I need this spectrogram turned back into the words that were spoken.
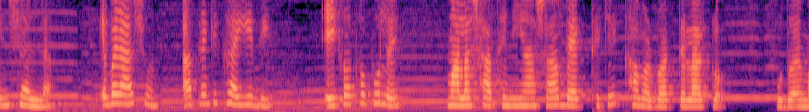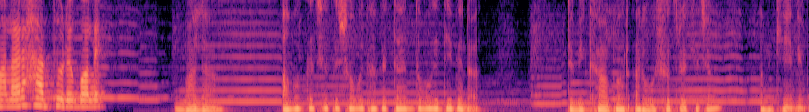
ইনশাল্লাহ এবার আসুন আপনাকে খাইয়ে দিই। এই কথা বলে মালা সাথে নিয়ে আসা ব্যাগ থেকে খাবার বাড়তে লাগল। উদয় মালার হাত ধরে বলে মালা আমার কাছে এত সময় থাকার টাইম তোমাকে দিবে না। তুমি খাবার আর ওষুধ রেখে যাও আমি খেয়ে নেব।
